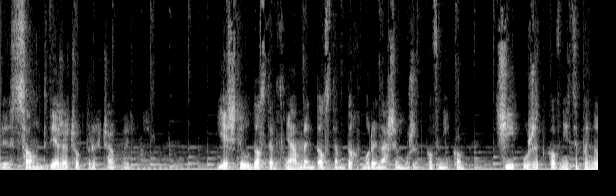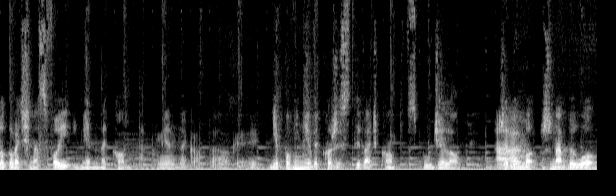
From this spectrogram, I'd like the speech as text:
y, są dwie rzeczy, o których trzeba powiedzieć. Jeśli udostępniamy dostęp do chmury naszym użytkownikom, ci użytkownicy powinni logować się na swoje imienne konta. Imienne konta, okej. Nie powinni wykorzystywać kont współdzielonych, A- żeby można było,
